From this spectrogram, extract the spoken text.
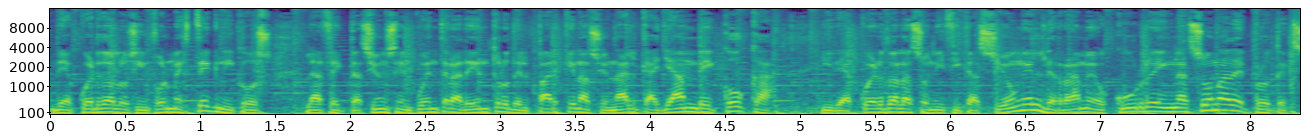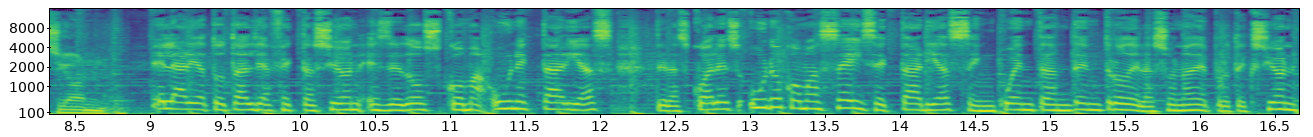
De acuerdo a los informes técnicos, la afectación se encuentra dentro del Parque Nacional Cayambe-Coca y de acuerdo a la zonificación, el derrame ocurre en la zona de protección el área total de afectación es de 2,1 hectáreas, de las cuales 1,6 hectáreas se encuentran dentro de la zona de protección,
